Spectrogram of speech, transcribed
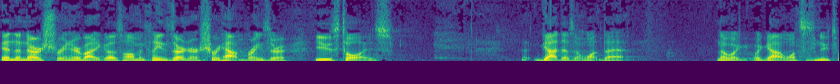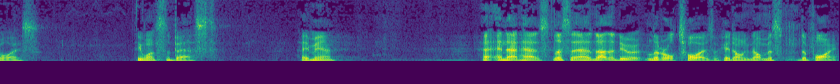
in the nursery, and everybody goes home and cleans their nursery out and brings their used toys. God doesn't want that. No, what, what God wants is new toys. He wants the best. Amen. And that has, listen, it has nothing to do with literal toys, okay? Don't, don't miss the point.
